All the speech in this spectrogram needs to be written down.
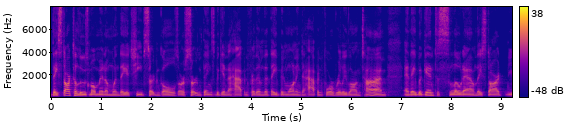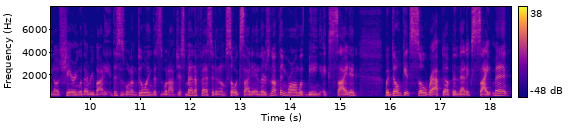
they start to lose momentum when they achieve certain goals or certain things begin to happen for them that they've been wanting to happen for a really long time and they begin to slow down. They start you know sharing with everybody this is what i'm doing. This is what i've just manifested and i'm so excited. And there's nothing wrong with being excited but don't get so wrapped up in that excitement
